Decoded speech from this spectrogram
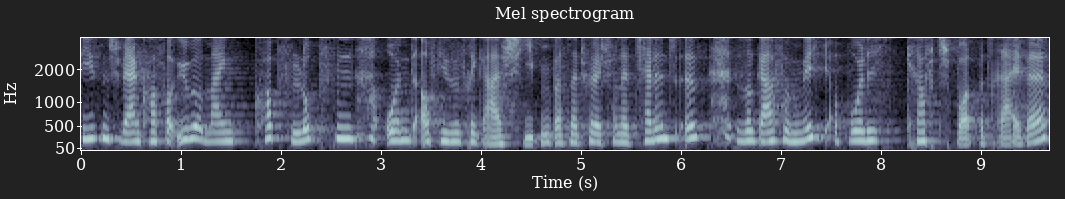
diesen schweren Koffer über meinen Kopf lupfen und auf dieses Regal schieben, was natürlich schon eine Challenge ist, sogar für mich, obwohl ich Kraftsport betreibe.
